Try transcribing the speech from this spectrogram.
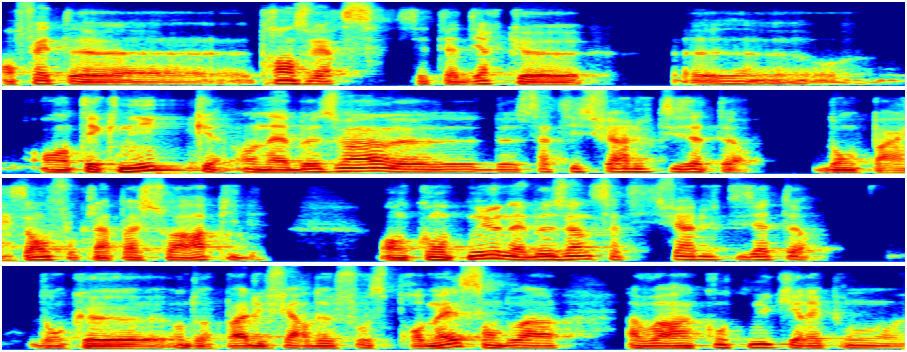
en fait euh, transverse. C'est-à-dire que euh, en technique, on a besoin de, satisfaire l'utilisateur. Donc, par exemple, il faut que la page soit rapide. En contenu, on a besoin de satisfaire l'utilisateur. Donc, euh, on ne doit pas lui faire de fausses promesses. On doit avoir un contenu qui répond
